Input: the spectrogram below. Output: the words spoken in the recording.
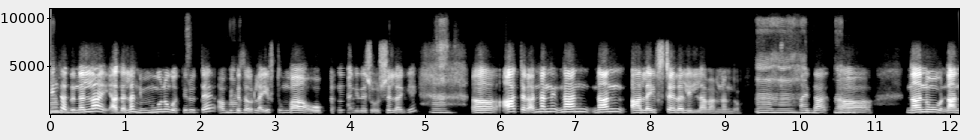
ಥಿಂಕ್ ಅದನ್ನೆಲ್ಲ ಅದೆಲ್ಲ ನಿಮ್ಗೂನು ಗೊತ್ತಿರುತ್ತೆ ಬಿಕಾಸ್ ಅವ್ರ ಲೈಫ್ ತುಂಬಾ ಓಪನ್ ಆಗಿದೆ ಸೋಷಿಯಲ್ ಆಗಿ. ಆ, ತರ ನನ್ ನಾನ್ ನಾನ್ ಆ ಲೈಫ್ ಸ್ಟೈಲ್ ಅಲ್ಲಿ ಇಲ್ಲ ಮ್ಯಾಮ್ ನಂದು. ಆಯ್ತಾ. ನಾನು ನಾನ್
